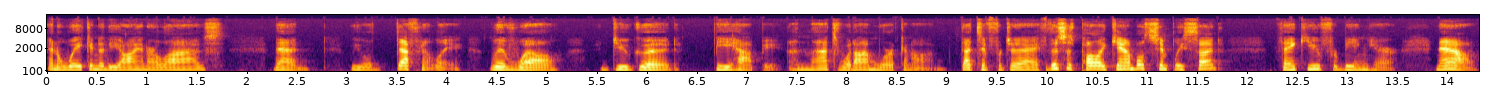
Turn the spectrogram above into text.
and awaken to the eye in our lives, then we will definitely live well, do good, be happy. And that's what I'm working on. That's it for today. This is Polly Campbell, simply said, thank you for being here. Now,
